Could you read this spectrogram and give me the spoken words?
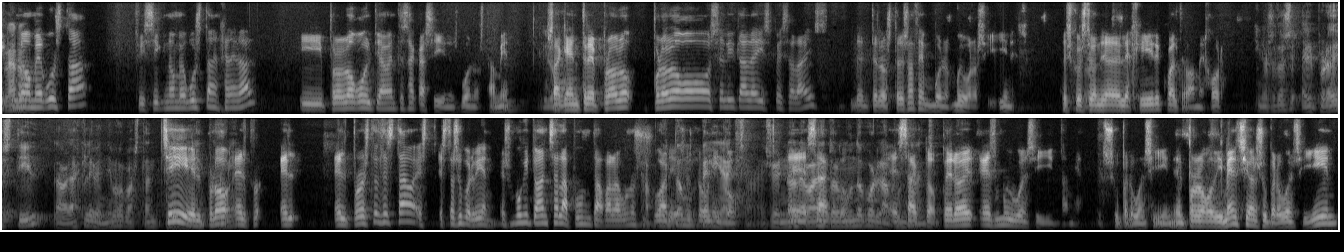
claro. me gusta. No me gusta en general. Y Prólogo últimamente saca sillines buenos también. Y O sea que entre Prólogo, Prólogo Selitale y Specialized, entre los tres hacen bueno- muy buenos sillines. Es cuestión de elegir cuál te va mejor. Y nosotros, el Pro Steel, la verdad es que le vendemos bastante. Sí, bien el Pro, el, el, el Pro este está está súper bien. Es un poquito ancha la punta para algunos La usuarios. punta un es ancha. Eso es, no le vale a todo el mundo por la punta Exacto, ancha. pero es, muy buen sillín también. Súper buen sillín. El Prólogo Dimension, súper buen sillín.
